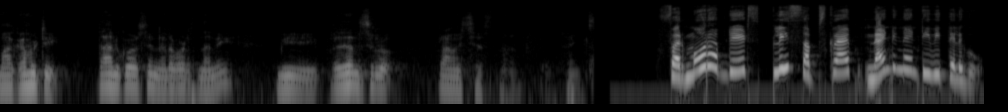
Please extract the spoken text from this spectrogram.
మా కమిటీ దానికోసం నిలబడుతుందని మీ ప్రజెన్స్లో ప్రామిస్ చేస్తున్నాను. Thank you for more updates please subscribe ninety nine TV Telugu.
